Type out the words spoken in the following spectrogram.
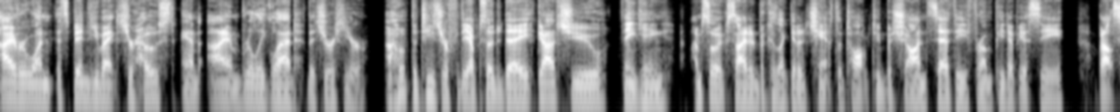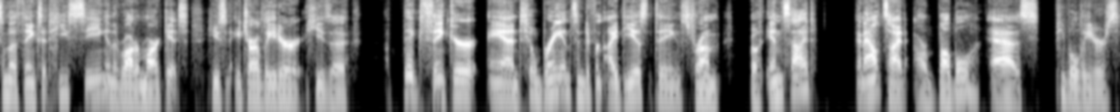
Hi, everyone. It's Ben Eubanks, your host, and I am really glad that you're here. I hope the teaser for the episode today got you thinking. I'm so excited because I get a chance to talk to Bhushan Sethi from PwC about some of the things that he's seeing in the broader market. He's an HR leader, he's a, a big thinker, and he'll bring in some different ideas and things from both inside and outside our bubble as people leaders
